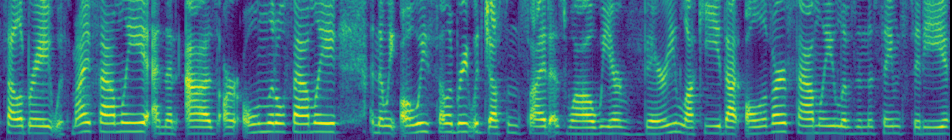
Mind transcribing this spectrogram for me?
celebrate with my family and then as our own little family, and then we always celebrate with Justin's side as well. We are very lucky that all of our family lives in the same city,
